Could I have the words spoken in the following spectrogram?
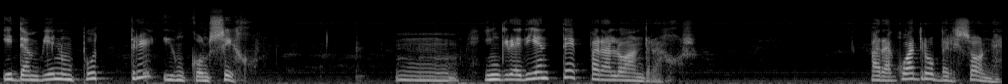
Y también un postre y un consejo. Mm, ingredientes para los andrajos. Para cuatro personas,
